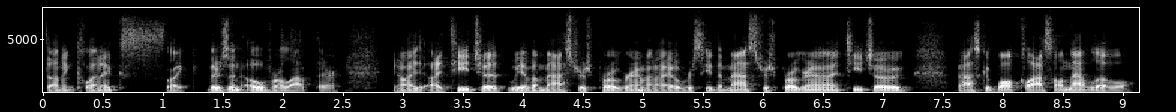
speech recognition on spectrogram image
done in clinics like there's an overlap there. You know I, I teach it we have a master's program and i oversee the master's program and i teach a basketball class on that level.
